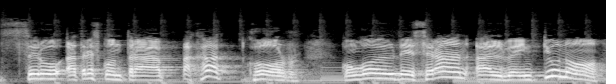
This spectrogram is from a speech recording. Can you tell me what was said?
0 a 3 contra Pakhatkor con gol de Serán al 21,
